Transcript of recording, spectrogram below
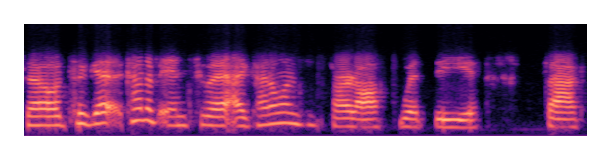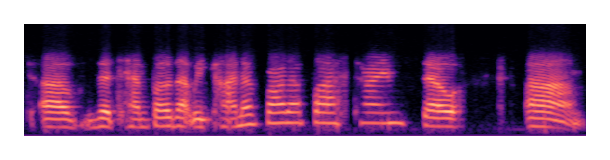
so to get kind of into it, I kind of wanted to start off with the fact of the tempo that we kind of brought up last time. So, um,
